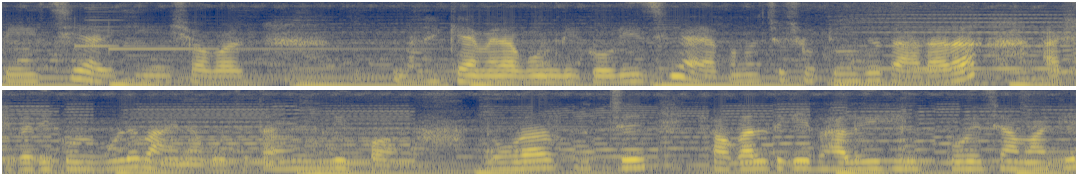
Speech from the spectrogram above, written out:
পেয়েছি আর কি সবার মানে ক্যামেরা বন্দি করিয়েছি। আর এখন হচ্ছে ছোটো ছোটো দাদারা আশীর্বাদী করবে বলে বায়না করছে। তো আমি বলি কর তো ওরা হচ্ছে সকাল থেকেই ভালোই হেল্প করেছে আমাকে।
